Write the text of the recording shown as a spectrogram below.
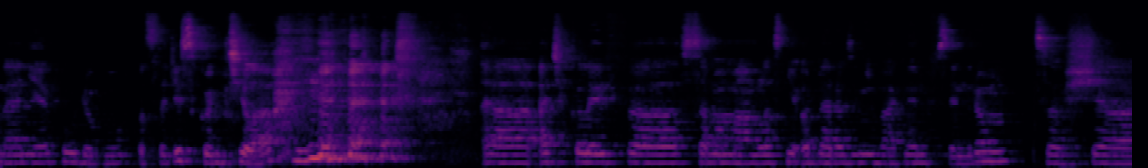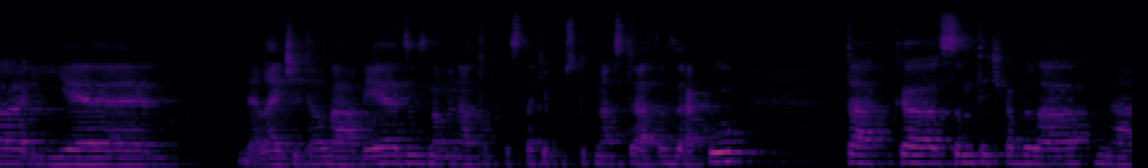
na nějakou dobu v podstatě skončila. Ačkoliv sama mám vlastně od narození Wagnerův syndrom, což je neléčitelná věc, znamená to v podstatě postupná ztráta zraku, tak jsem teďka byla na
